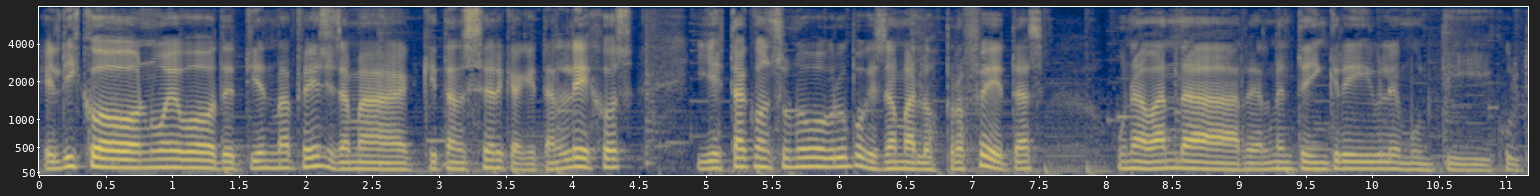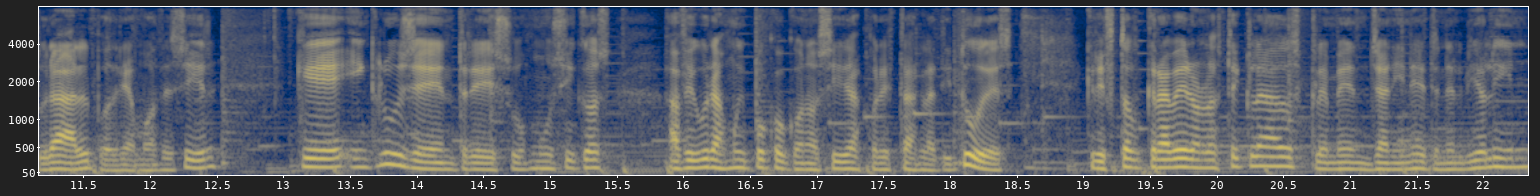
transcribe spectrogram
El disco nuevo de Tien Mafé se llama Qué tan cerca, qué tan lejos y está con su nuevo grupo que se llama Los Profetas, una banda realmente increíble, multicultural, podríamos decir, que incluye entre sus músicos a figuras muy poco conocidas por estas latitudes. Christoph Cravero en los teclados, Clement Janinet en el violín,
